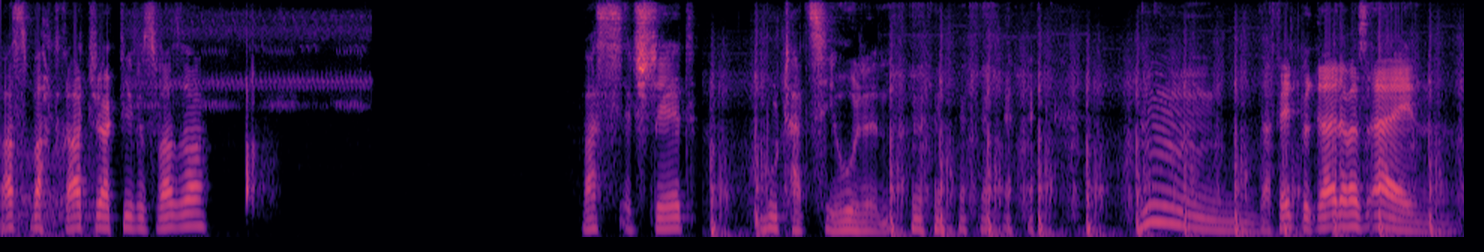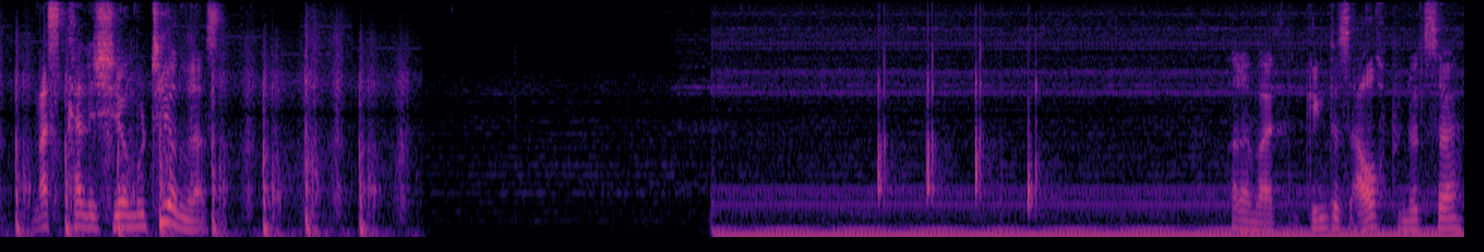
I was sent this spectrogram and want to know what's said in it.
Was macht radioaktives Wasser? Was entsteht? Mutationen. hm, da fällt mir gerade was ein. Was kann ich hier mutieren lassen? Warte mal, ging das auch? Benutzer.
